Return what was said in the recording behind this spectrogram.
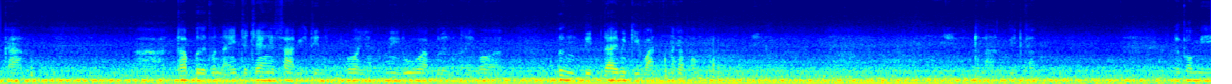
ำการถ้าเปิดวันไหนจะแจ้งให้ทราบอีกทีหนึ่งเพราะยังไม่รู้ว่าเปิดวันไหนเพราะเพิ่งปิดได้ไม่กี่วันนะครับผมตลาดปิดครับ แล้วก็มี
